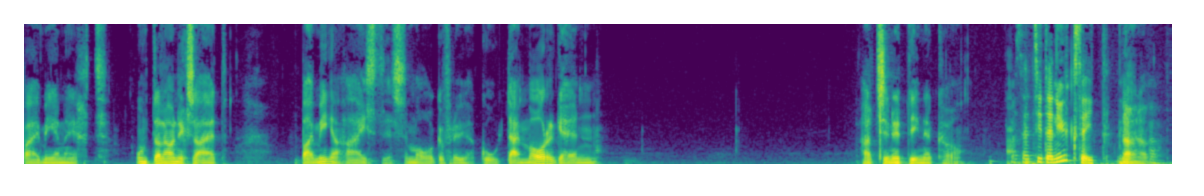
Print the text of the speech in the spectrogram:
Bei mir nicht. Und dann habe ich gesagt, bei mir heißt es morgen früh, guten Morgen. Hat sie nicht rein Was hat sie denn nicht gesagt? Nein, nein.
